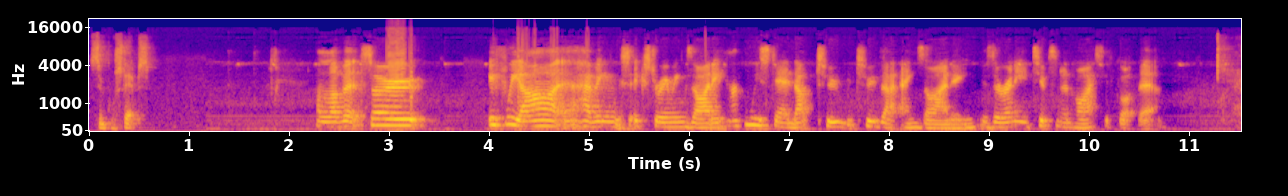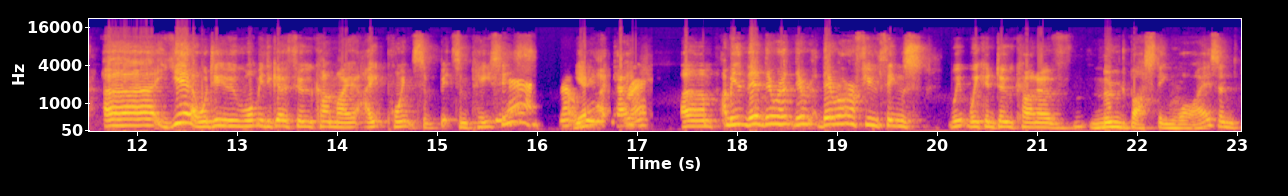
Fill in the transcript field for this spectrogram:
simple steps. I love it. So, if we are having extreme anxiety, how can we stand up to to that anxiety? Is there any tips and advice you've got there? Uh, yeah. Well, do you want me to go through kind of my eight points of bits and pieces? Yeah. yeah. okay. Um, I mean, there, there are there there are a few things we, we can do kind of mood busting wise and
